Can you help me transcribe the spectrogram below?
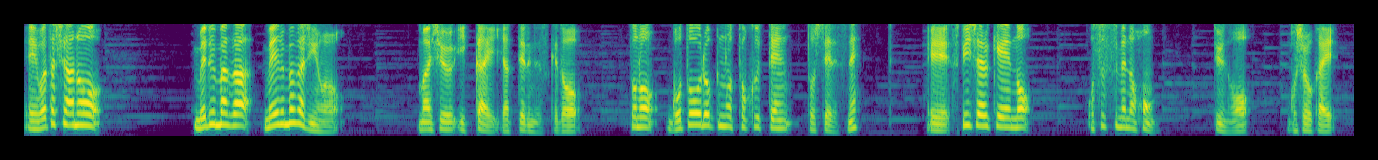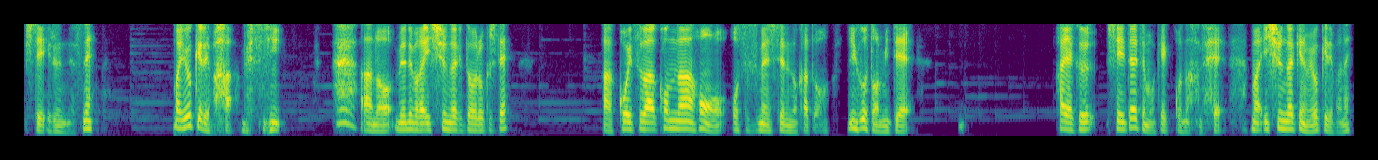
えー、私はあの、メルマガ、メールマガジンを毎週1回やってるんですけど、そのご登録の特典としてですね、えー、スピーチャル系のおすすめの本っていうのをご紹介しているんですね。まあ、良ければ 別にあの、メルマガ一瞬だけ登録して、あ、こいつはこんな本をおすすめしてるのかということを見て、早くしていただいても結構なので、まあ一瞬だけでも良ければね、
